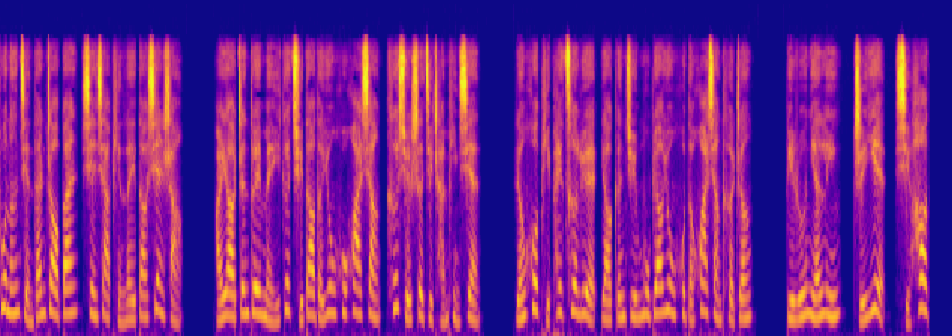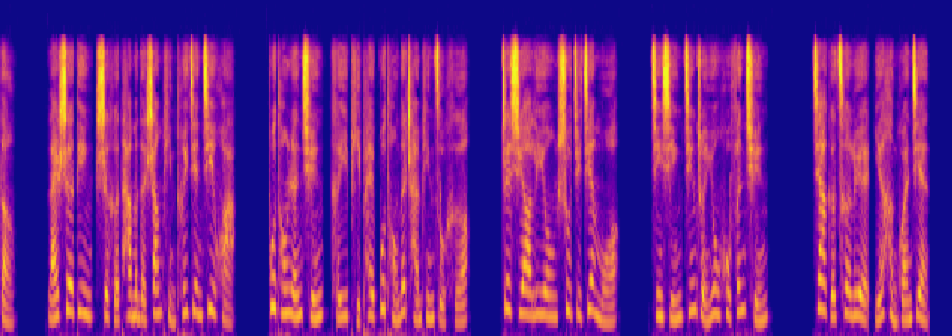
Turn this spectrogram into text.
不能简单照搬线下品类到线上，而要针对每一个渠道的用户画像，科学设计产品线。人货匹配策略要根据目标用户的画像特征，比如年龄、职业、喜好等，来设定适合他们的商品推荐计划。不同人群可以匹配不同的产品组合，这需要利用数据建模。进行精准用户分群，价格策略也很关键。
